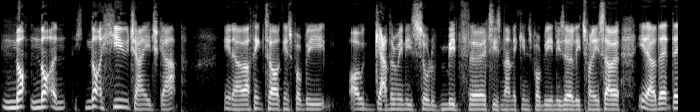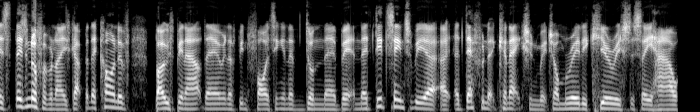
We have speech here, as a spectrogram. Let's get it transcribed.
not not a not a huge age gap. You know, I think Tarkin's probably I would gather in his sort of mid thirties, and Anakin's probably in his early twenties. So you know, there's there's enough of an age gap, but they're kind of both been out there and have been fighting and they've done their bit, and there did seem to be a, a definite connection, which I'm really curious to see how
